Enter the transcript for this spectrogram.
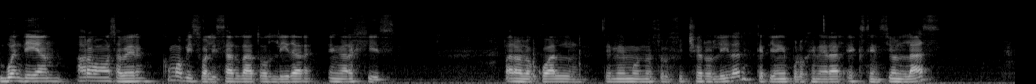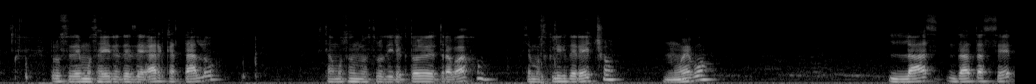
Buen día, ahora vamos a ver cómo visualizar datos LIDAR en ArcGIS. Para lo cual tenemos nuestros ficheros LIDAR que tienen por lo general extensión LAS. Procedemos a ir desde ArcCatalog. Estamos en nuestro directorio de trabajo. Hacemos clic derecho, nuevo. LAS Dataset.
